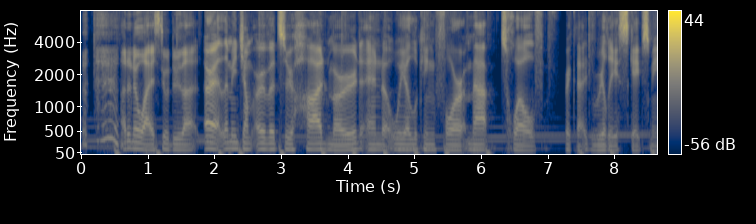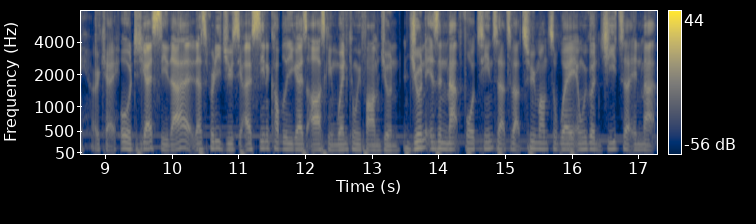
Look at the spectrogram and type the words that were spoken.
I don't know why I still do that. All right, let me jump over to hard mode and we are looking for map 12 Frick, that really escapes me. Okay. Oh, did you guys see that? That's pretty juicy. I've seen a couple of you guys asking, when can we farm Jun? Jun is in map 14, so that's about two months away. And we've got Djeeta in map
